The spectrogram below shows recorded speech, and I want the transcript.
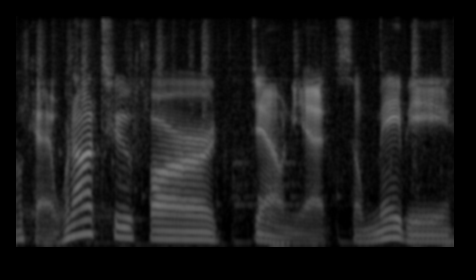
Okay, we're not too far down yet, so maybe...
